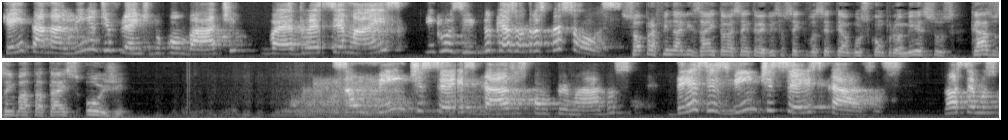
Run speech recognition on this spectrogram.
Quem está na linha de frente do combate vai adoecer mais inclusive do que as outras pessoas. Só para finalizar então essa entrevista, eu sei que você tem alguns compromissos, casos em Batatais hoje. Confirmados. Desses 26 casos, nós temos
